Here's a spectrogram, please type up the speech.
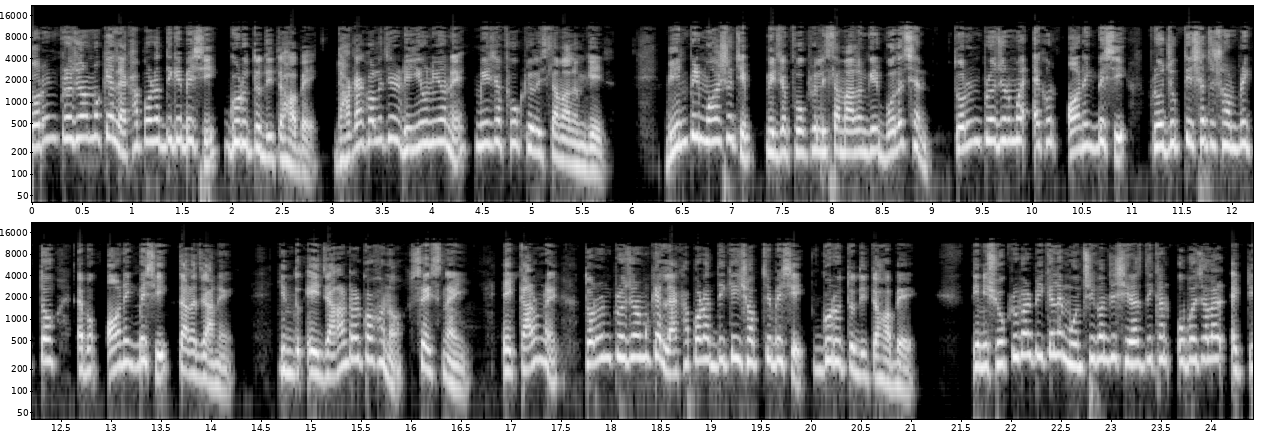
তরুণ প্রজন্মকে লেখাপড়ার দিকে বেশি গুরুত্ব দিতে হবে। ঢাকা কলেজের রিইউনিয়নে মির্জা ফখরুল ইসলাম আলমগীর। বিএনপির মহাসচিব মির্জা ফখরুল ইসলাম আলমগীর বলেছেন, তরুণ প্রজন্ম এখন অনেক বেশি প্রযুক্তির সাথে সম্পৃক্ত এবং অনেক বেশি তারা জানে। কিন্তু এই জানাটার কখনো শেষ নাই। এই কারণে তরুণ প্রজন্মকে লেখাপড়ার দিকেই সবচেয়ে বেশি গুরুত্ব দিতে হবে। তিনি শুক্রবার বিকেলে মুন্সিগঞ্জের সিরাজদি খান উপজেলার একটি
